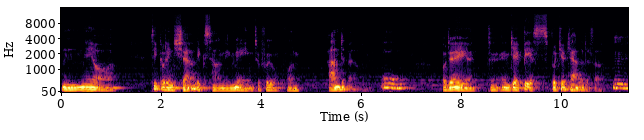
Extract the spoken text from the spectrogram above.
Mm, ja tycker det är en kärlekshandling med intuition från andevärlden. Mm. Och det är ett, en GPS, brukar jag kalla det för. Mm.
